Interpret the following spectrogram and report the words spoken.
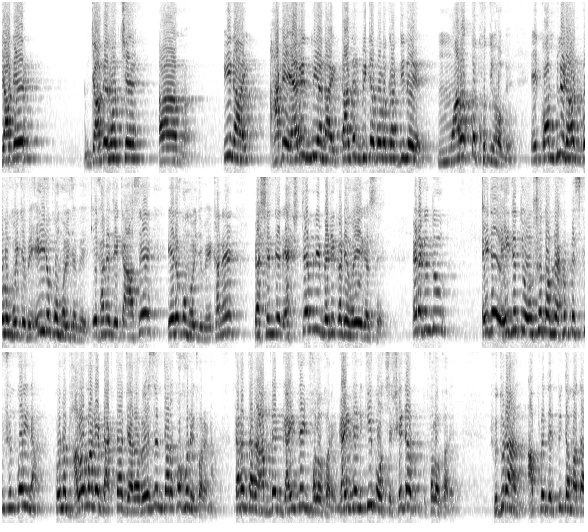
যাদের যাদের হচ্ছে ই নাই হার্টে অ্যারিথমিয়া নাই, তাদের বিটা বলকার দিলে মারাত্মক ক্ষতি হবে। এই কমপ্লিট হার্ট ব্লক হয়ে যাবে এই রকম হয়ে যাবে। এখানে যেটা আছে, এরকম হয়ে যাবে। এখানে প্যাশেন্টের এক্সট্রিমলি বেডিকার্ডে হয়ে গেছে। এটা কিন্তু, এইটা, এই জাতীয় ঔষধ আমরা এখন প্রেসক্রিপশন করি না। কোনো ভালো মানের ডাক্তার যারা রয়েছেন, তারা কখনোই করে না। কারণ তারা আপডেট গাইডলাইন ফলো করে। গাইডলাইন কি বলছে, সেটা ফলো করে। সুতরাং আপনাদের পিতামাতা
